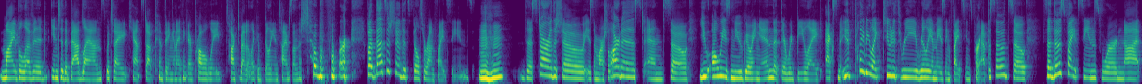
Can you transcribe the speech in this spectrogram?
my beloved Into the Badlands, which I can't stop pimping. And I think I've probably talked about it like a billion times on the show before. But that's a show that's built around fight scenes. Mm-hmm. The star of the show is a martial artist. And so you always knew going in that there would be like X, it'd probably be like two to three really amazing fight scenes per episode. So so those fight scenes were not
